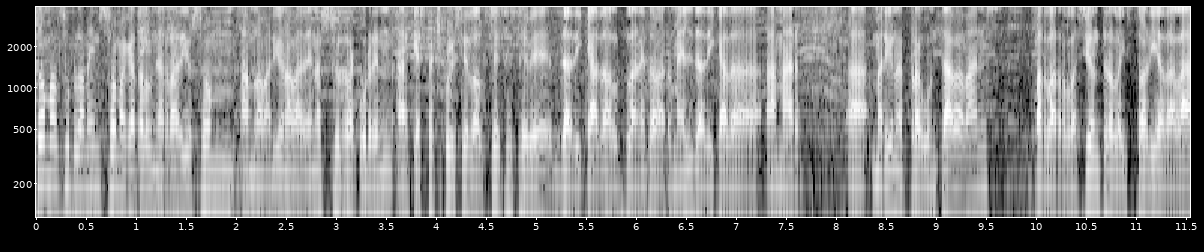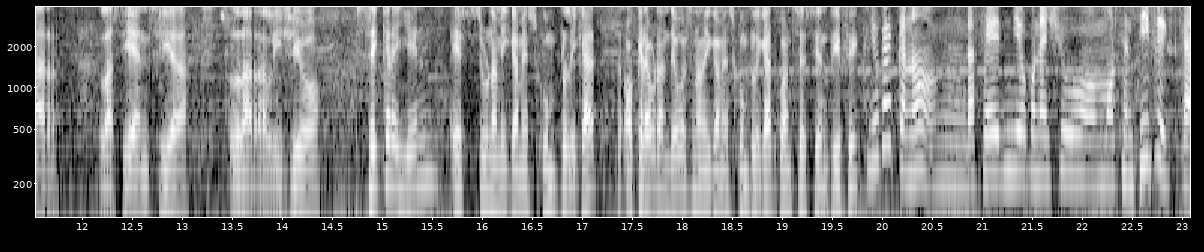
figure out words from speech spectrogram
Som al suplement, som a Catalunya Ràdio, som amb la Mariona Badenes recorrent a aquesta exposició del CCCB dedicada al planeta vermell, dedicada a Mar. Uh, Mariona, et preguntava abans per la relació entre la història de l'art, la ciència, la religió... Ser creient és una mica més complicat? O creure en Déu és una mica més complicat quan s'és científic? Jo crec que no. De fet, jo coneixo molts científics que,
